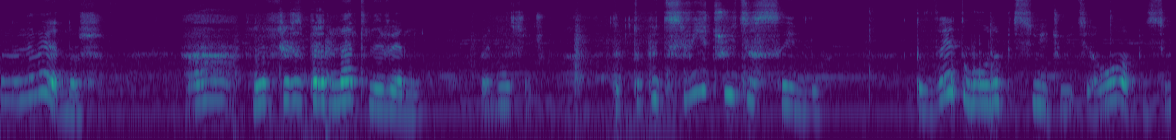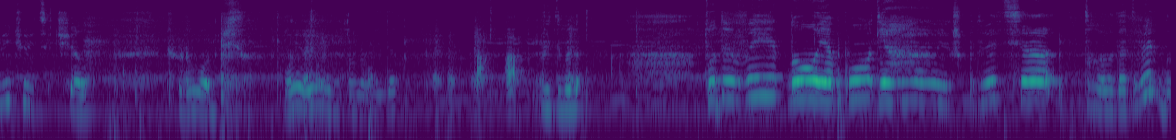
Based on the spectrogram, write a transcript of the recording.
воно не видно ж. Ну, через предмет не видно. Видно, що чу- Так то підсвічується сильно. То видно, воно підсвічується. О, підсвічується чел. Червоний. Ой-ой, він туди не йде. А, від мене. Не видно, я поняв. Якщо подивитися, то мене не видно.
